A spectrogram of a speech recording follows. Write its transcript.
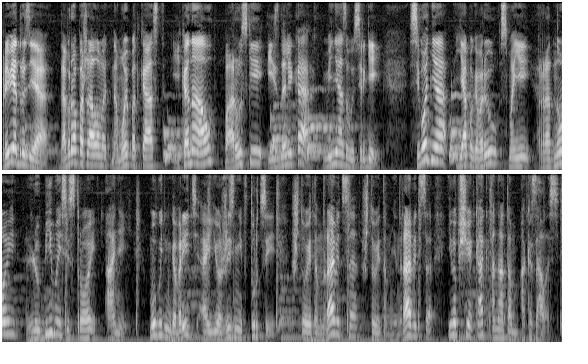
Привет, друзья! Добро пожаловать на мой подкаст и канал по-русски издалека. Меня зовут Сергей. Сегодня я поговорю с моей родной, любимой сестрой Аней. Мы будем говорить о ее жизни в Турции, что ей там нравится, что ей там не нравится и вообще как она там оказалась.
